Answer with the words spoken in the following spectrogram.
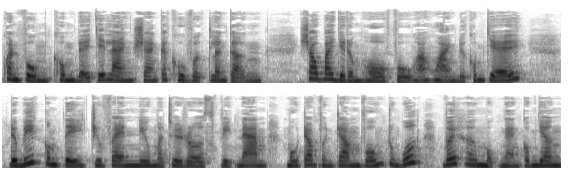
khoanh vùng không để cháy lan sang các khu vực lân cận. Sau 3 giờ đồng hồ, vụ hỏa hoạn được khống chế. Được biết, công ty Juven New Materials Việt Nam 100% vốn Trung Quốc với hơn 1.000 công nhân,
